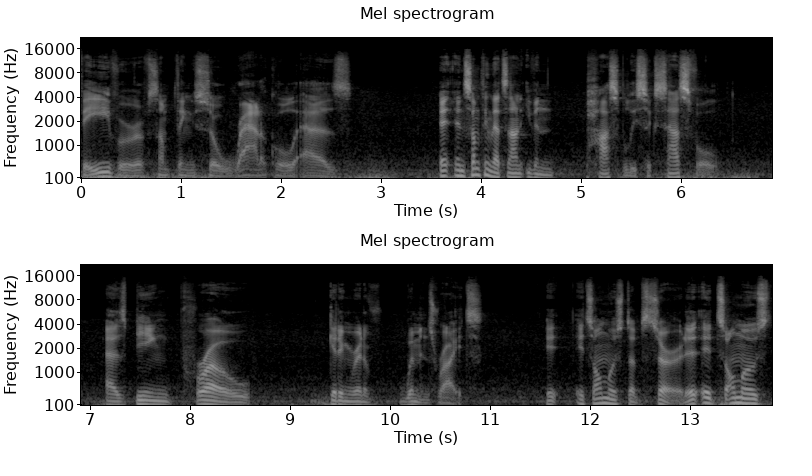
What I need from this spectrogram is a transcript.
favor of something so radical as, and, and something that's not even possibly successful, as being pro getting rid of women's rights, it, it's almost absurd. It, it's almost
